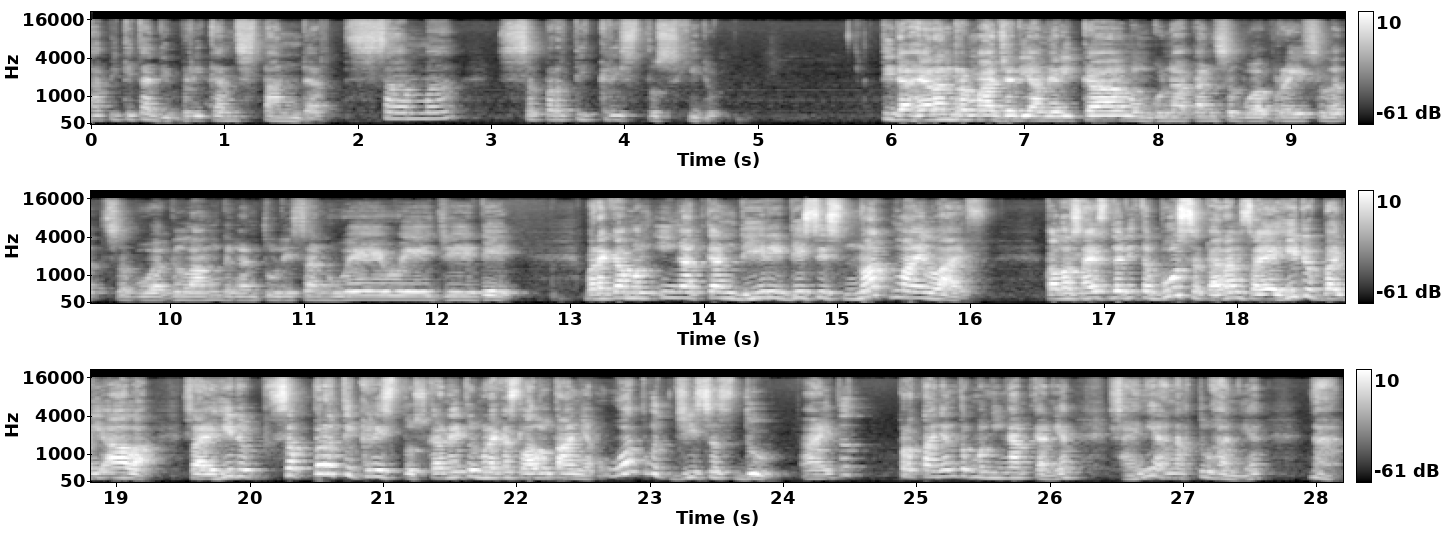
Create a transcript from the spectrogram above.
tapi kita diberikan standar sama seperti Kristus hidup. Tidak heran remaja di Amerika menggunakan sebuah bracelet, sebuah gelang dengan tulisan WWJD mereka mengingatkan diri, this is not my life. Kalau saya sudah ditebus, sekarang saya hidup bagi Allah. Saya hidup seperti Kristus. Karena itu mereka selalu tanya, what would Jesus do? Nah, itu pertanyaan untuk mengingatkan ya. Saya ini anak Tuhan ya. Nah,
